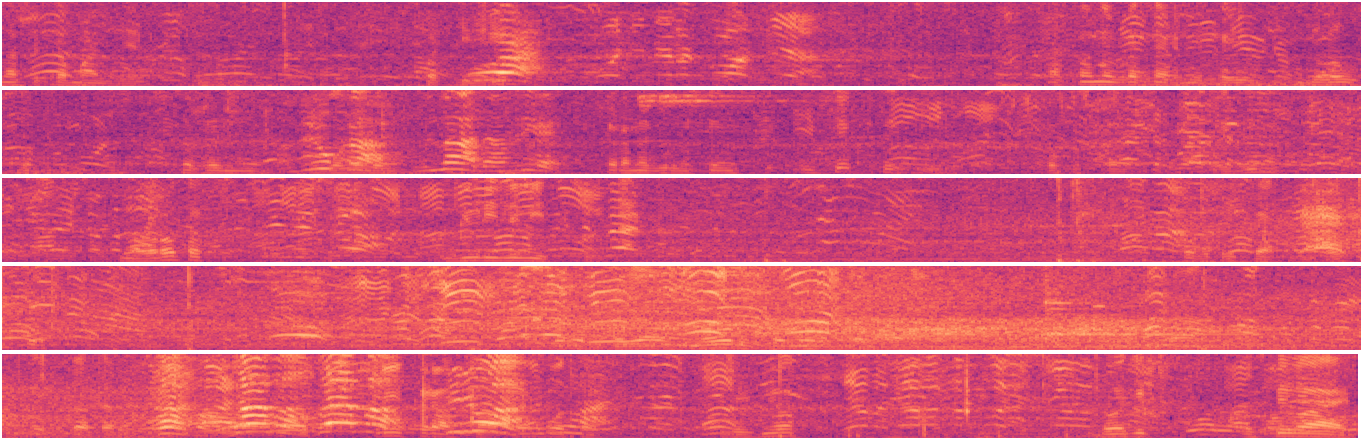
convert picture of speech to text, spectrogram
Нашей команде потери. Основной вратарь Михаил Белоусов, к сожалению, Люха, не надо, Андрей! коронавирусной инфекции и пропускает поединок. На воротах Юрий Левицкий. Тоже прекрасный. Который стоял множество, множество матчей. Эскатор. Дабл, дабл! Вперед! Близнек. Додик успевает.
